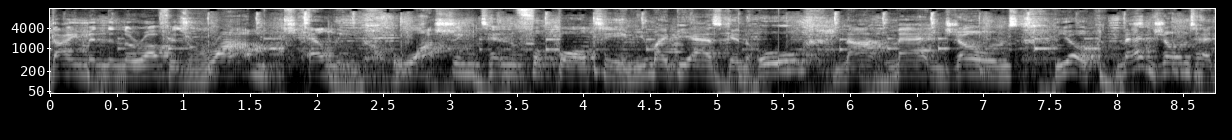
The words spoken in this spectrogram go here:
diamond in the rough is Rob Kelley, Washington football team. You might be asking who? Not Matt Jones. Yo, Matt Jones had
